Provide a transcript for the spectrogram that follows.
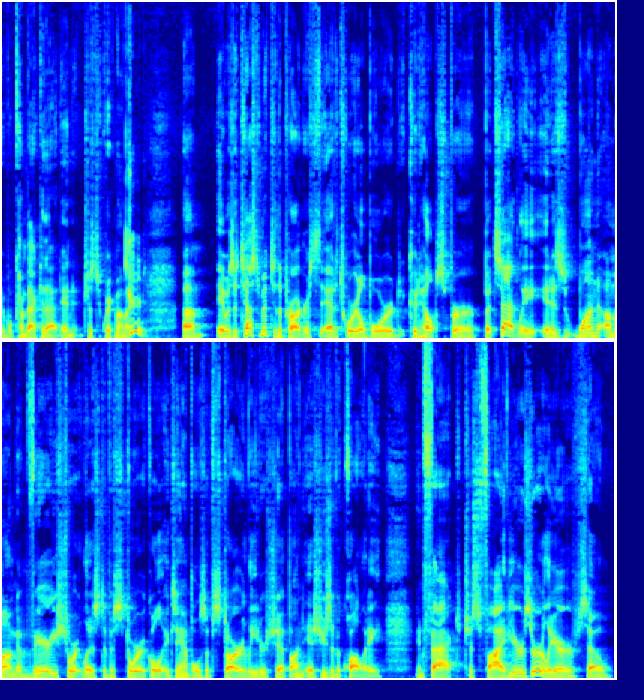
And we'll come back to that in just a quick moment. Good. Um, it was a testament to the progress the editorial board could help spur, but sadly, it is one among a very short list of historical examples of star leadership on issues of equality. In fact, just five years earlier, so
